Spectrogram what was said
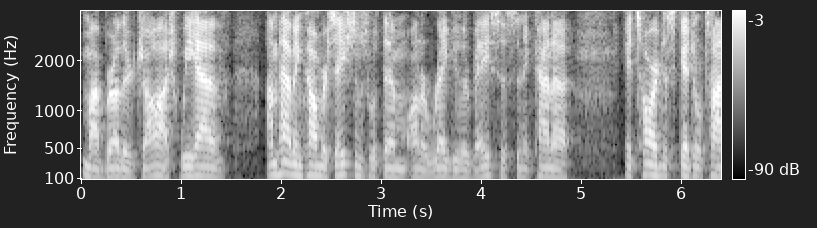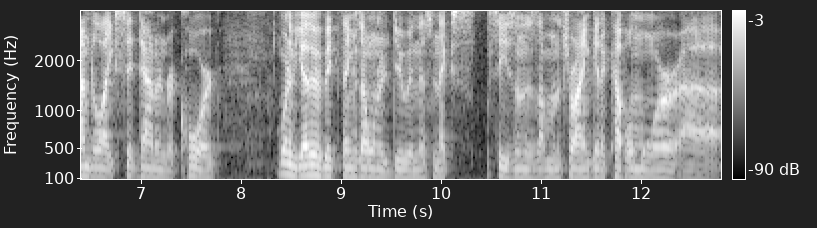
my brother Josh. We have I'm having conversations with them on a regular basis, and it kind of it's hard to schedule time to like sit down and record. One of the other big things I want to do in this next season is I'm going to try and get a couple more uh,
